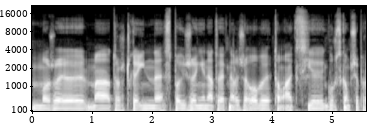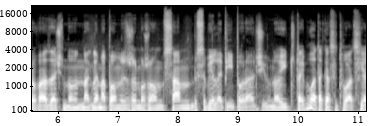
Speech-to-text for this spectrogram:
może ma troszeczkę inne spojrzenie na to, jak należałoby tą akcję górską przeprowadzać, no nagle ma pomysł, że może on sam by sobie lepiej poradził. No i tutaj była taka sytuacja.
